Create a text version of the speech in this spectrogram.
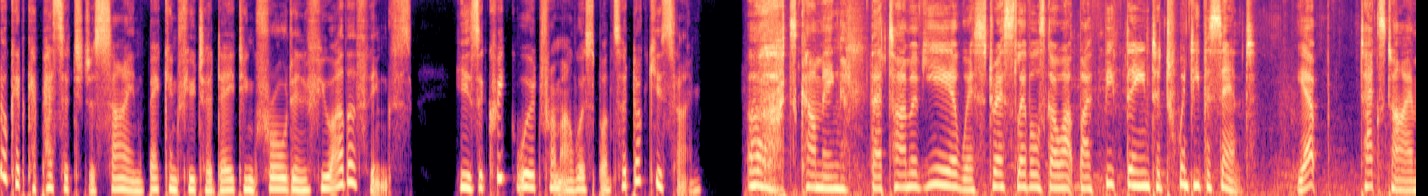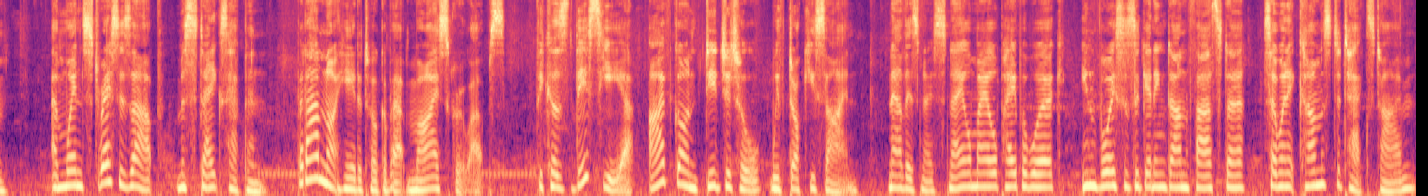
look at capacity to sign, back and future dating, fraud, and a few other things, here's a quick word from our sponsor, DocuSign. Oh, it's coming. That time of year where stress levels go up by 15 to 20%. Yep, tax time. And when stress is up, mistakes happen. But I'm not here to talk about my screw ups because this year I've gone digital with DocuSign. Now there's no snail mail paperwork, invoices are getting done faster. So when it comes to tax time,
